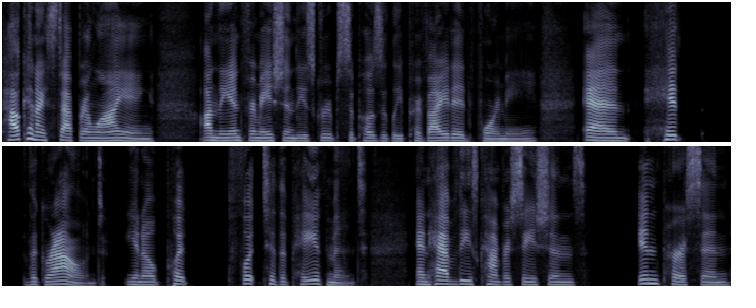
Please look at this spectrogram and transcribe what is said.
How can I stop relying on the information these groups supposedly provided for me and hit the ground, you know, put foot to the pavement and have these conversations in person,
